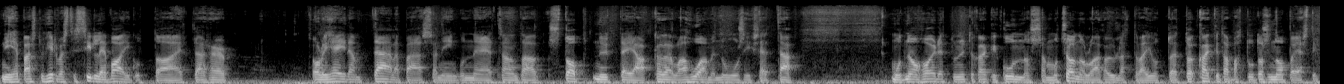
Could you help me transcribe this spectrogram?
niin he päästy hirveästi silleen vaikuttaa, että se oli heidän täällä päässä niin kuin ne, että sanotaan stop nyt ja katsellaan huomenna uusiksi, että mutta ne on hoidettu nyt kaikki kunnossa, mutta se on ollut aika yllättävä juttu, että kaikki tapahtuu tosi nopeasti.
